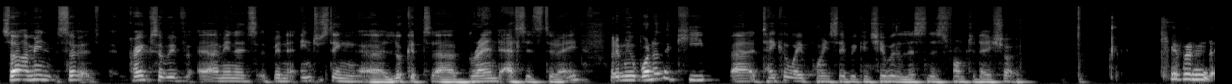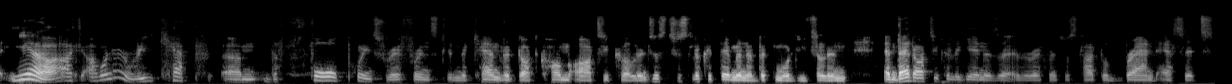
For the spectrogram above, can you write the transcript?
so, I mean, so Craig, so we've, I mean, it's been an interesting uh, look at uh, brand assets today. But I mean, what are the key uh, takeaway points that we can share with the listeners from today's show? Kevin, yeah, I, I want to recap um, the four points referenced in the canva.com article and just, just look at them in a bit more detail. And, and that article, again, as a, as a reference, was titled Brand Assets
